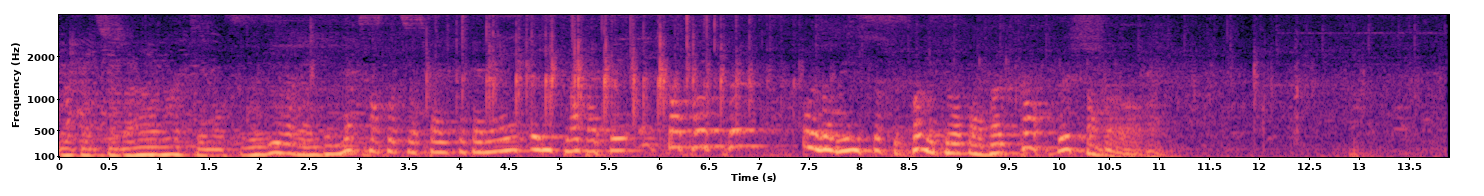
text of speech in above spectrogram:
de Chambord, actuellement sous vos yeux, a réalisé 900 fautes sur stage cette année, élite l'an passé et sans faute aujourd'hui sur ce premier tour pour Volcan de Chambord.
